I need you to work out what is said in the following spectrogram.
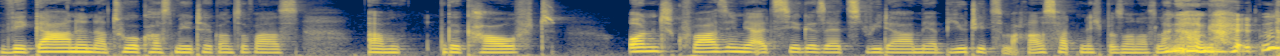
vegane Naturkosmetik und sowas ähm, gekauft und quasi mir als Ziel gesetzt, wieder mehr Beauty zu machen. Das hat nicht besonders lange angehalten,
